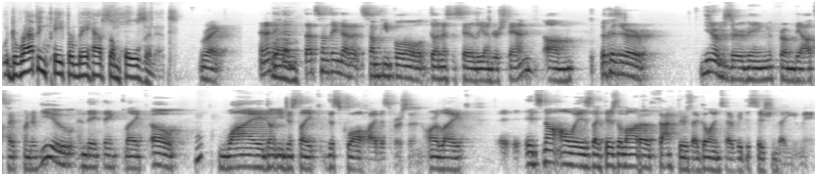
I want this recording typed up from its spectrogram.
the wrapping paper may have some holes in it. Right. And I think Um, that that's something that some people don't necessarily understand um, because they're, you know, observing from the outside point of view and they think, like, oh, why don't you just like disqualify this person? Or like, it's not always like there's a lot of factors that go into every decision that you make,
